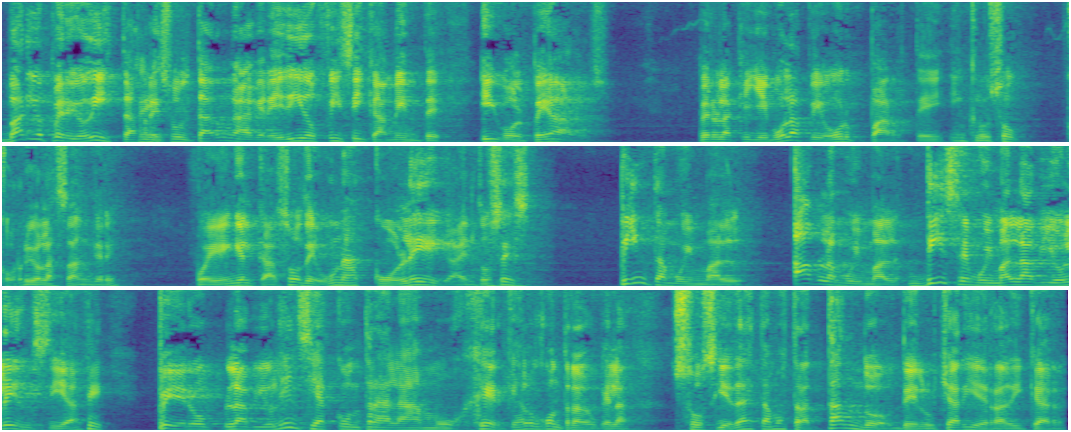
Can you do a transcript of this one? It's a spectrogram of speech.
Varios periodistas Sí. resultaron agredidos físicamente y golpeados. Pero la que llevó la peor parte, incluso corrió la sangre, fue en el caso de una colega. Entonces, pinta muy mal, habla muy mal, dice muy mal la violencia, Sí. pero la violencia contra la mujer, que es algo contra lo que la sociedad estamos tratando de luchar y erradicar,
